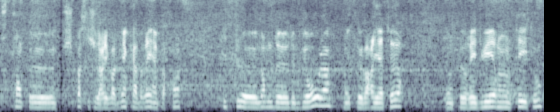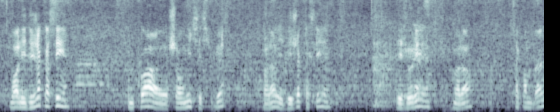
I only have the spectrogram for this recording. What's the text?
Petite lampe, euh, je sais pas si j'arrive à bien cadrer hein, par contre. Petite lampe de, bureau là, avec le variateur. On peut réduire, monter et tout. Bon elle est déjà cassée. hein. Comme quoi euh, Xiaomi c'est super. Voilà, elle est déjà cassée. hein. Désolé, hein. voilà. 50 balles.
